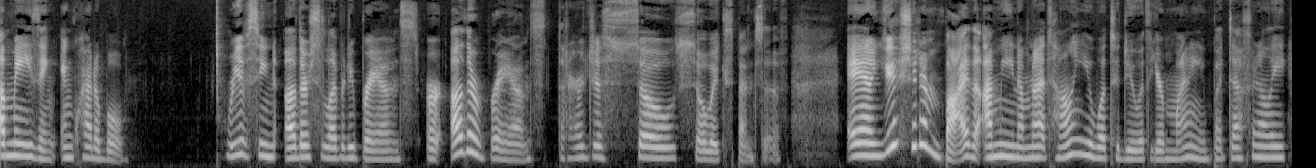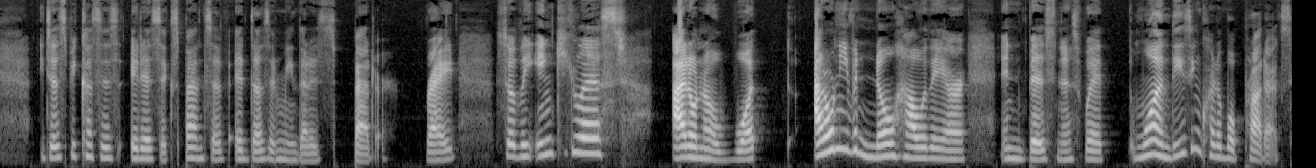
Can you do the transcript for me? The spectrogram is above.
amazing, incredible. We have seen other celebrity brands or other brands that are just so, so expensive. And you shouldn't buy them. I mean, I'm not telling you what to do with your money, but definitely just because it is expensive, it doesn't mean that it's better, right? So the INKEY list, I don't know what, I don't even know how they are in business with one, these incredible products.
